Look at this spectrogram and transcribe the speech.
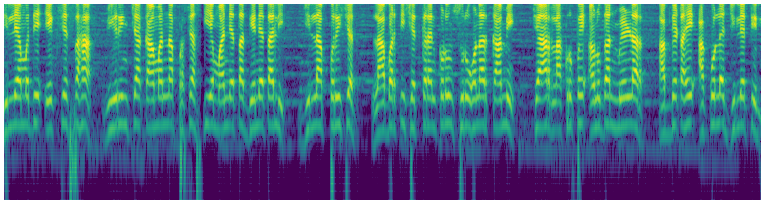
जिल्ह्यामध्ये एकशे सहा विहिरींच्या कामांना प्रशासकीय मान्यता देण्यात आली. जिल्हा परिषद लाभार्थी शेतकऱ्यांकडून सुरू होणार कामे. चार लाख रुपये अनुदान मिळणार. अपडेट आहे अकोला जिल्ह्यातील.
